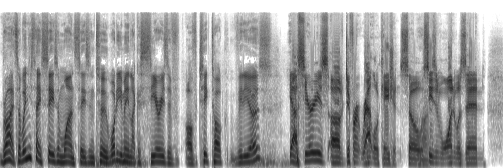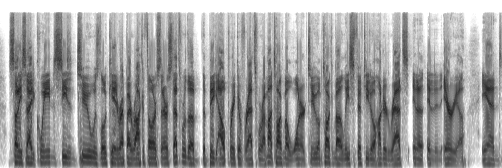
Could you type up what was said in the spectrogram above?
Right. So, when you say season one, season two, what do you mean? Like a series of, of TikTok videos? Yeah, a series of different rat locations. So season one was in Sunnyside, Queens. Season two was located right by Rockefeller Center. So that's where the, the big outbreak of rats were. I'm not talking about one or two. I'm talking about at least 50 to 100 rats in a in an area, and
